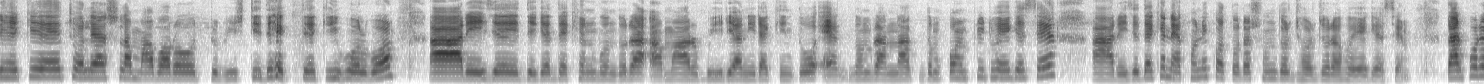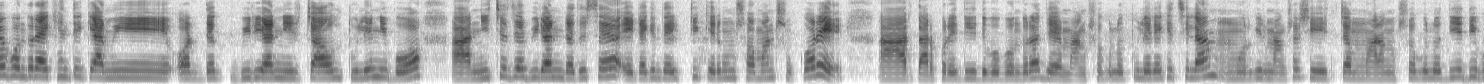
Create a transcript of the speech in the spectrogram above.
ঢেকে চলে আসলাম। আবারও একটু বৃষ্টি দেখতে, কি বলব? আর এই যে এদিকে দেখেন বন্ধুরা, আমার বিরিয়ানিটা কিন্তু একদম রান্না একদম কমপ্লিট হয়ে গেছে। আর এই যে দেখেন, এখনই কতটা সুন্দর ঝরঝরা হয়ে গেছে। তারপরে বন্ধুরা এখান থেকে আমি অর্ধেক বিরিয়ানির চাউল তুলে নিব। আর নিচে যে বিরিয়ানিটা দিছে, এটা কিন্তু ঠিক এরকম সমান করে, আর তারপরে দিয়ে দেবো বন্ধুরা যে মাংসগুলো তুলে রেখেছিলাম, মুরগির মাংস, সেই মাংসগুলো দিয়ে দিব।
